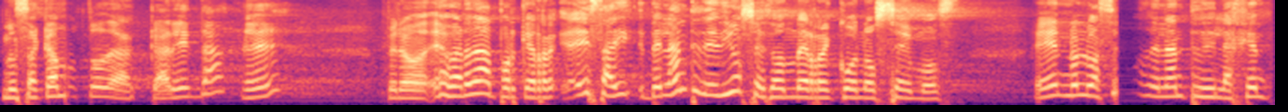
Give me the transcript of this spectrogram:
nos sacamos toda careta, ¿eh? pero es verdad, porque es ahí, delante de Dios es donde reconocemos. ¿eh? No lo hacemos delante de la gente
